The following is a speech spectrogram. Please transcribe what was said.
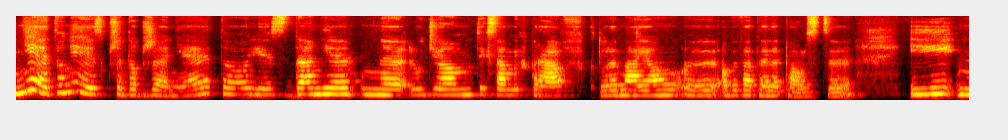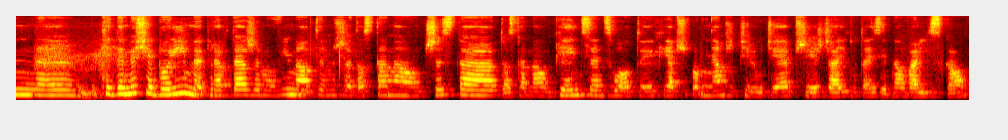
Nie, to nie jest przedobrzenie, to jest danie ludziom tych samych praw, które mają obywatele polscy. I mm, kiedy my się boimy, prawda, że mówimy o tym, że dostaną 300, dostaną 500 złotych, ja przypominam, że ci ludzie przyjeżdżali tutaj z jedną walizką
